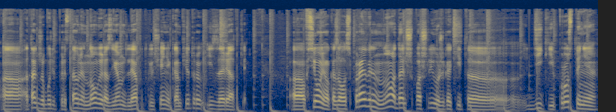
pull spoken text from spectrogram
а, а также будет представлен новый разъем для подключения компьютеров и зарядки. А, Все у него оказалось правильно, ну а дальше пошли уже какие-то дикие простыни,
